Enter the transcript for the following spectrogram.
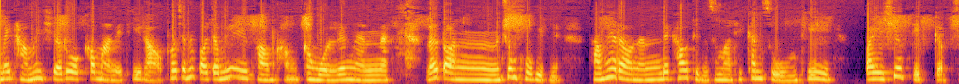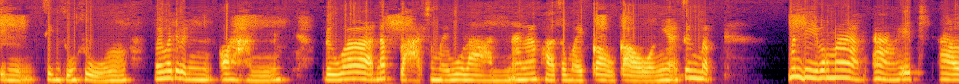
ไม่ทำให้เชื้อโรคเข้ามาในที่เรา เพราะฉะนั้นปอจะไม่มีความกังวลเรื่องนั้นนะแล้วตอนช่วงโควิดเนี่ยทำให้เรานั้นได้เข้าถึงสมาธิขั้นสูงที่ไปเชื่อมติดกับสิ่งสิ่งสูงสูงไม่ว่าจะเป็นอรหันต์หรือว่านักปราชญ์สมัยโบราณนะนักปราชญ์สมัยเก่าๆอย่างเงี้ยซึ่งแบบ มันดีมากๆอ่าเอ่า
